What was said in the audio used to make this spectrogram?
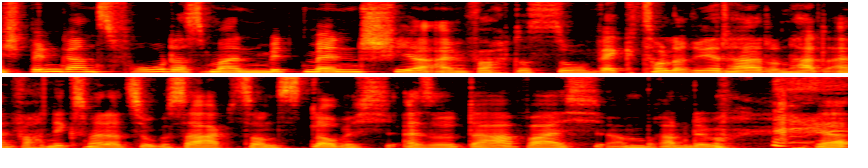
ich bin ganz froh, dass mein Mitmensch hier einfach das so wegtoleriert hat und hat einfach nichts mehr dazu gesagt. Sonst glaube ich, also da war ich am Rande. Ja,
